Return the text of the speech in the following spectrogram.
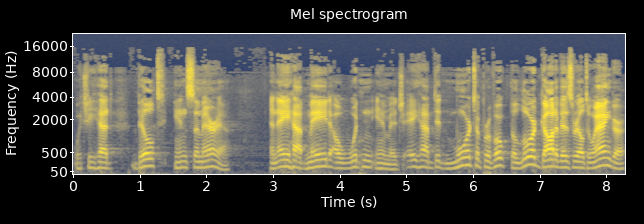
which he had built in Samaria. And Ahab made a wooden image. Ahab did more to provoke the Lord God of Israel to anger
